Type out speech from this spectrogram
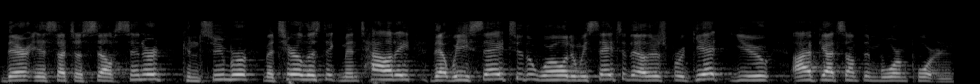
there is such a self centered, consumer, materialistic mentality that we say to the world and we say to the others, forget you, I've got something more important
